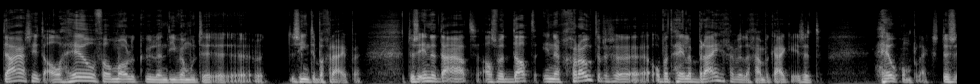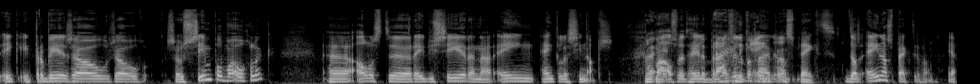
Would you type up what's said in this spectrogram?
daar zitten al heel veel moleculen die we moeten uh, zien te begrijpen. Dus inderdaad, als we dat in een grotere, uh, op het hele brein gaan willen gaan bekijken... is het heel complex. Dus ik, ik probeer zo, zo, zo simpel mogelijk uh, alles te reduceren naar één enkele synaps. Maar, maar als we het hele brein willen begrijpen... één aspect. Dat is één aspect ervan, ja.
